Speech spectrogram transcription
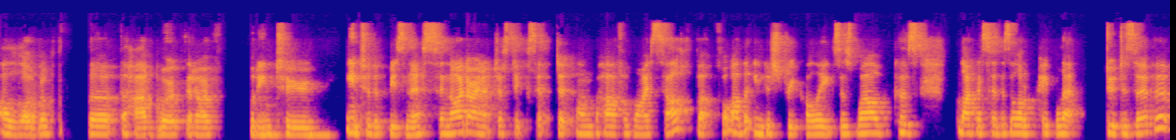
a lot of the, the hard work that I've put into into the business. And I don't just accept it on behalf of myself but for other industry colleagues as well because like I said there's a lot of people that do deserve it.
